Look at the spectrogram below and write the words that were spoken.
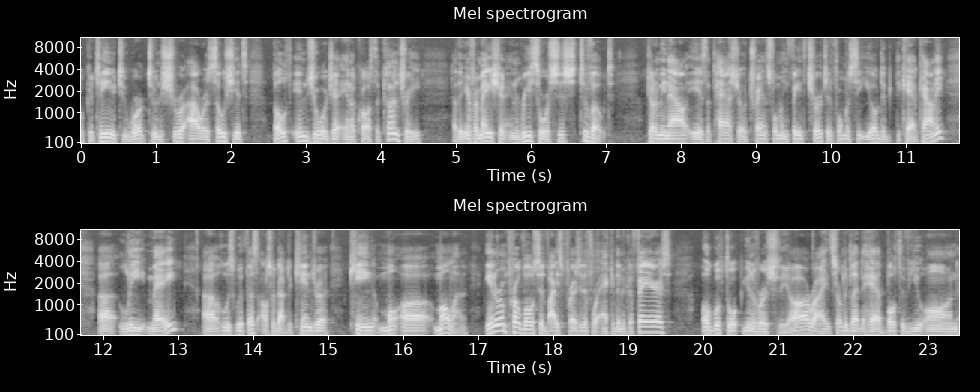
We'll continue to work to ensure our associates, both in Georgia and across the country, have the information and resources to vote. Joining me now is the pastor of Transforming Faith Church and former CEO of De- DeKalb County, uh, Lee May, uh, who's with us. Also, Dr. Kendra King Mo- uh, Momon, interim provost and vice president for academic affairs, Oglethorpe University. All right, certainly glad to have both of you on.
